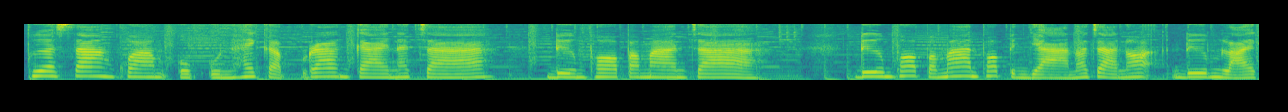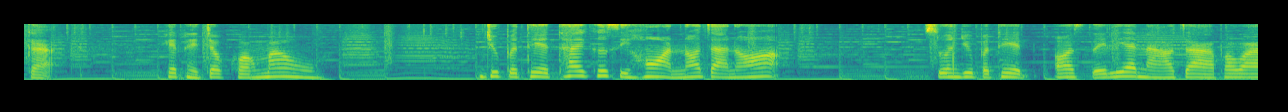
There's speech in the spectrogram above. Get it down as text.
เพื่อสร้างความอบอุ่นให้กับร่างกายนะจ๊ะดื่มพอประมาณจ้า ดื่มพ่อประมาณพ่อเป็นยาเนาะจ้าเนาะดื่มหลายกะเฮ็ดให้เจ้าของเมาอยู่ประเทศไทยคือสีห้อนเนาะจ้าเนาะส่วนอยู่ประเทศออสเตรเลียหนาวจ้าเพราะว่า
